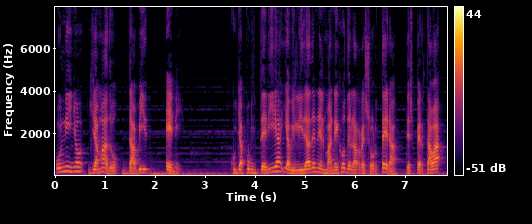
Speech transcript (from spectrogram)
un niño llamado David N cuya puntería y habilidad en el manejo de la resortera despertaba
